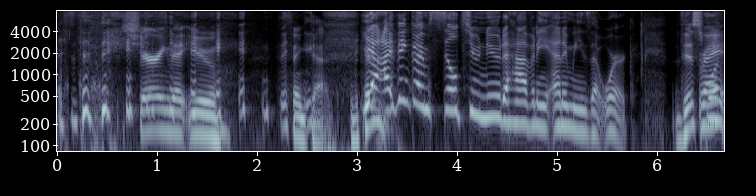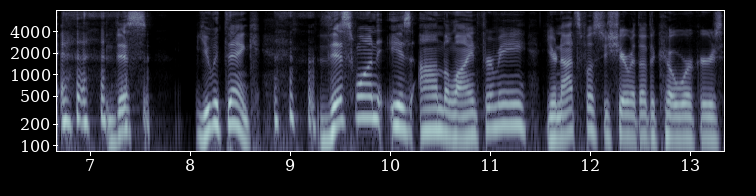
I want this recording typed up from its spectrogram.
It's the thing. sharing that you think that. Okay? Yeah, I think I'm still too new to have any enemies at work. this right? one, this you would think. This one is on the line for me. You're not supposed to share with other coworkers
